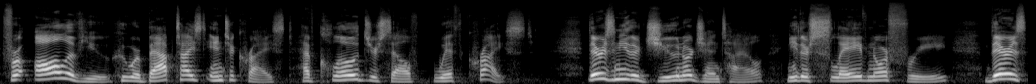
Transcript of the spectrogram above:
For all of you who were baptized into Christ have clothed yourself with Christ. There is neither Jew nor Gentile, neither slave nor free. There is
